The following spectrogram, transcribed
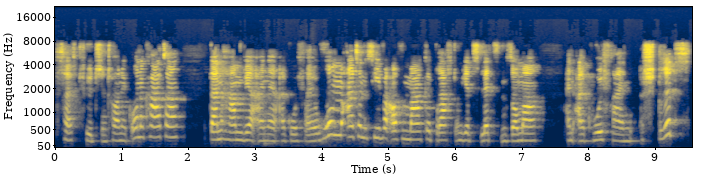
das heißt für Gin Tonic ohne Kater. Dann haben wir eine alkoholfreie Rum-Alternative auf den Markt gebracht und jetzt letzten Sommer einen alkoholfreien Spritz,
